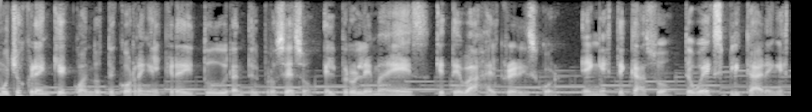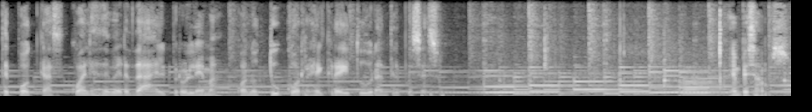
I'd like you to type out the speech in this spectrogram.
Muchos creen que cuando te corren el crédito durante el proceso, el problema es que te baja el credit score. En este caso, te voy a explicar en este podcast cuál es de verdad el problema cuando tú corres el crédito durante el proceso. Empezamos.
